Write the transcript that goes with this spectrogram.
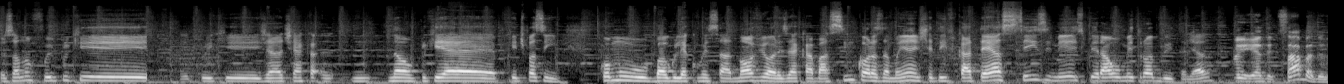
Eu só não fui porque. Porque já tinha. Não, porque é. Porque, tipo assim, como o bagulho ia começar 9 horas e acabar 5 horas da manhã, a gente ia ter que ficar até as 6 e meia esperar o metrô abrir, tá ligado? Foi era de sábado?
